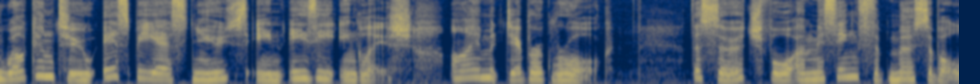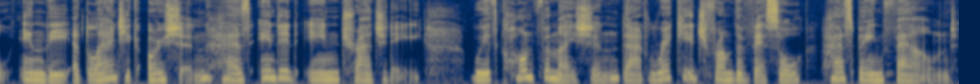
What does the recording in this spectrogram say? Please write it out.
Welcome to SBS News in Easy English. I'm Deborah Groarke. The search for a missing submersible in the Atlantic Ocean has ended in tragedy, with confirmation that wreckage from the vessel has been found.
